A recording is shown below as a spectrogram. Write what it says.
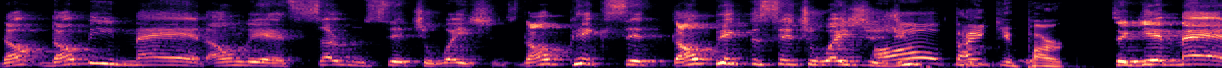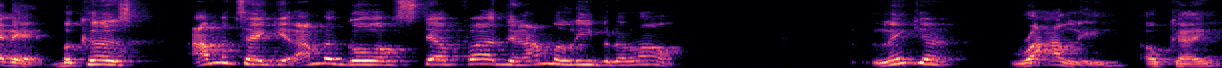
don't don't be mad only at certain situations. Don't pick sit. Don't pick the situations Oh, you thank you, Perk. to get mad at because I'm gonna take it. I'm gonna go a step further and I'm gonna leave it alone. Lincoln Riley, okay,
